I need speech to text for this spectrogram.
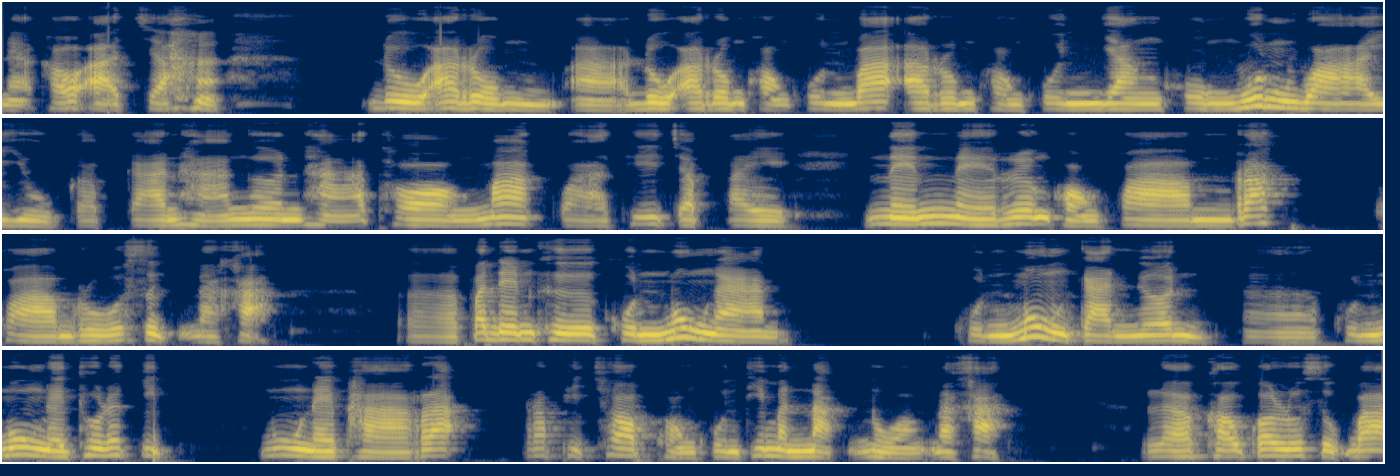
เนี่ยเขาอาจจะดูอารมณ์อ่าดูอารมณ์ของคุณว่าอารมณ์ของคุณยังคงวุ่นวายอยู่กับการหาเงินหาทองมากกว่าที่จะไปเน้นในเรื่องของความรักความรู้สึกนะคะอ่อประเด็นคือคุณมุ่งงาน คุณมุ่งการเงินอ่าคุณมุ่งในธุรกิจ มุ่งในภาระรับผิดชอบของคุณที่มันหนักหน่วงนะคะ แล้วเขาก็รู้สึกว่า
